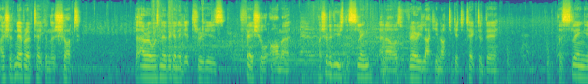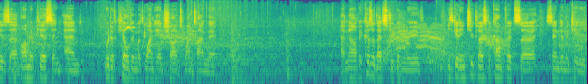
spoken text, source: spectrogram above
I should never have taken this shot. The arrow was never going to get through his facial armor. I should have used the sling, and I was very lucky not to get detected there. The sling is uh, armor piercing and would have killed him with one headshot one time there. And now, because of that stupid move, he's getting too close for comfort, so send in the kitty.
